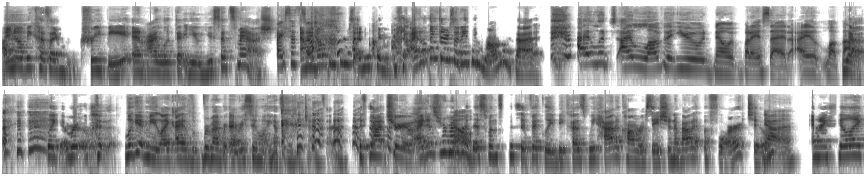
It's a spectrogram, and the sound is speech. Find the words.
I know because I'm creepy and I looked at you. You said smash. I said and I don't think there's anything I don't think there's anything wrong with that. I lit- I love that you know what I said. I love that. Yeah. like re- look at me like I remember every single answer that Jen said. it's not true. I just remember no. this one specifically because we had a conversation about it before too. Yeah. And I feel like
